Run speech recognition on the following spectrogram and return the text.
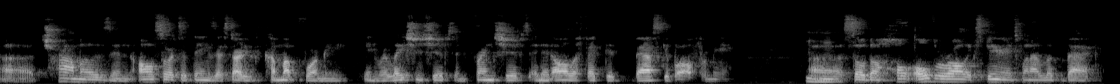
uh, traumas and all sorts of things that started to come up for me in relationships and friendships, and it all affected basketball for me. Mm-hmm. Uh, so the whole overall experience, when I look back,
